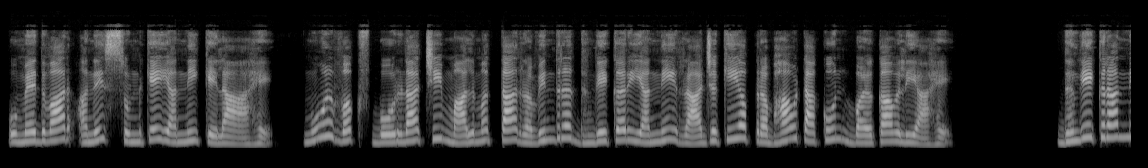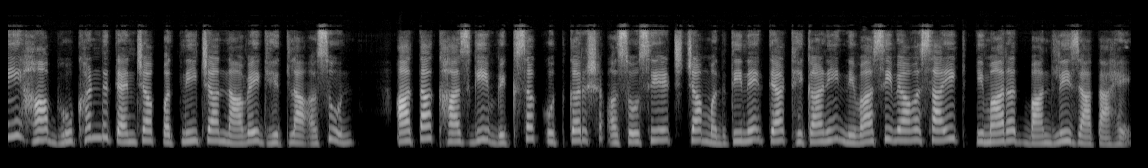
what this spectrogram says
उमेदवार अनिस सुंडके यांनी केला आहे. मूळ वक्फ बोर्डाची मालमत्ता रवींद्र धंगेकर यांनी राजकीय प्रभाव टाकून बळकावली आहे. धंगेकरांनी हा भूखंड त्यांच्या पत्नीच्या नावे घेतला असून आता खासगी विकसक उत्कर्ष असोसिएट्सच्या मदतीने त्या ठिकाणी निवासी व्यावसायिक इमारत बांधली जात आहे.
